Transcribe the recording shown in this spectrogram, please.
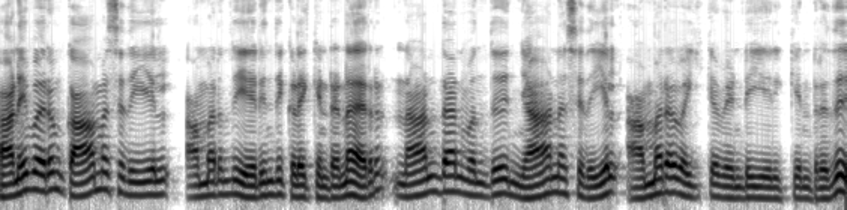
அனைவரும் காமசதியில் அமர்ந்து எரிந்து கிடக்கின்றனர். நான் தான் வந்து ஞான சிதையில் அமர வைக்க வேண்டியிருக்கின்றது.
